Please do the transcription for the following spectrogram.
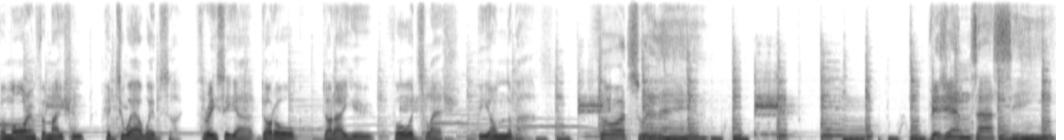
For more information, head to our website 3cr.org.au forward slash Beyond the Bars. Thoughts within, visions I see.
